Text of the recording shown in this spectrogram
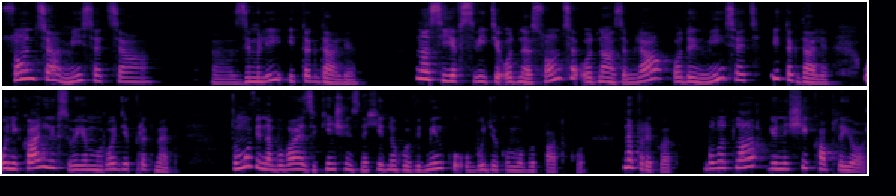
сонця, місяця, е, землі і так далі. У нас є в світі одне сонце, одна земля, один місяць і так далі. Унікальний в своєму роді предмет. Тому він набуває закінчень знахідного відмінку у будь-якому випадку. Наприклад, болотлар юніші каплейор.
